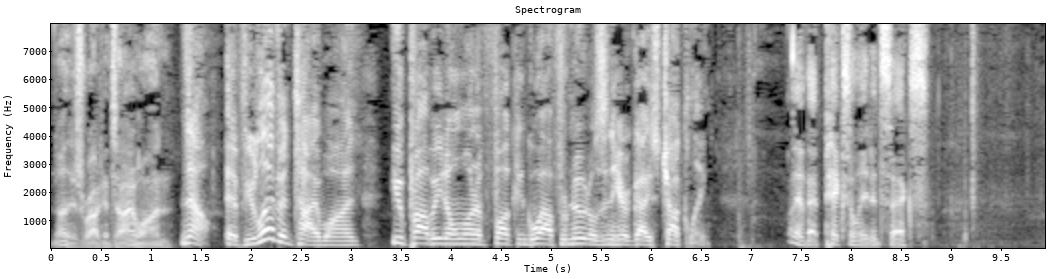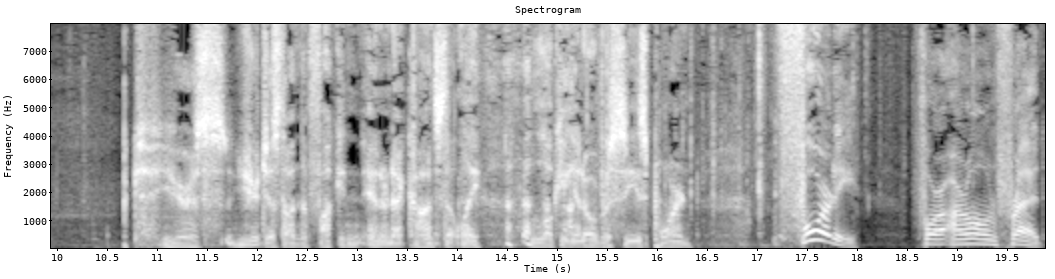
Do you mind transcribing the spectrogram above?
No, there's rock in Taiwan. Now, if you live in Taiwan, you probably don't want to fucking go out for noodles and hear guys chuckling. They have that pixelated sex. You're you're just on the fucking internet constantly looking at overseas porn. Forty for our own Fred.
